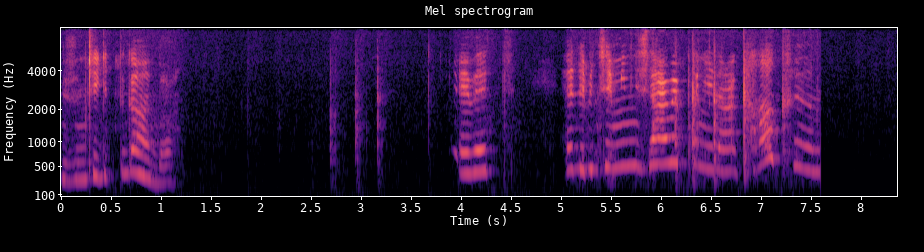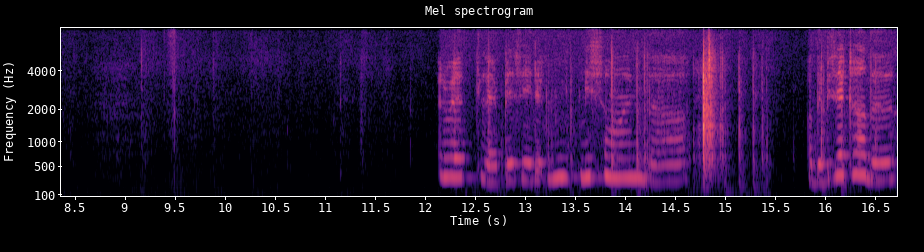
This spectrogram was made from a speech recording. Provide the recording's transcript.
Bizimki gitti galiba. Evet. Hadi bütün minişler ve poniler kalkın. Evet, LPS'lerim gitmiş sonunda. O da bize kaldı.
